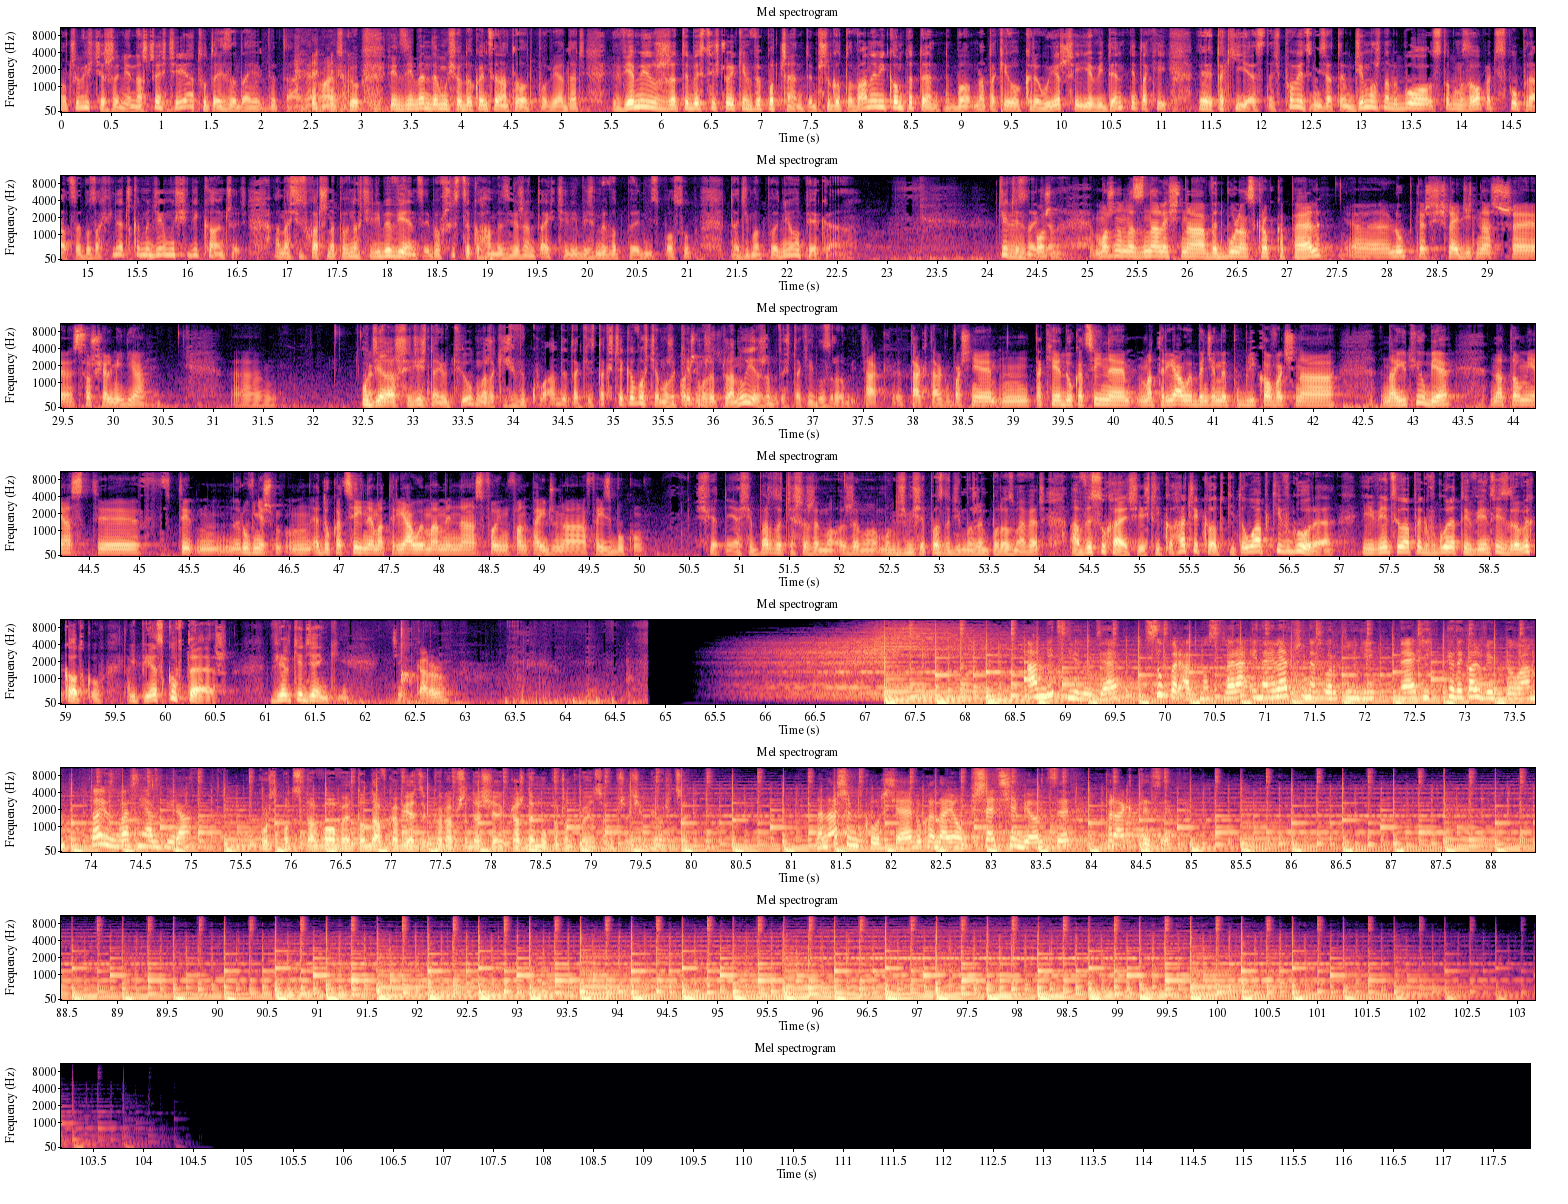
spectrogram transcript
Oczywiście, że nie. Na szczęście ja tutaj zadaję pytania, Maćku, więc nie będę musiał do końca na to odpowiadać. Wiemy już, że ty jesteś człowiekiem wypoczętym, przygotowanym i kompetentnym, bo na takiego kreujesz się i ewidentnie taki, e, taki jesteś. Powiedz mi zatem, gdzie można by było z tobą załapać współpracę, bo za chwileczkę będziemy musieli kończyć, a nasi słuchacze na pewno chcieliby więcej, bo wszyscy kochamy zwierzęta i chcielibyśmy w odpowiedni sposób dać im odpowiednią opiekę. Gdzie cię znajdziemy? Można, nas znaleźć na wetbulans.pl e, lub też śledzić nasze social media. E, Udzielasz się gdzieś na YouTube, masz jakieś wykłady, takie, tak z ciekawości, a może, kiedy, może planujesz, żeby coś takiego zrobić? Tak, tak, tak. Właśnie mm, takie edukacyjne materiały będziemy publikować na, na YouTubie, natomiast y, ty, mm, również mm, edukacyjne materiały mamy na swoim fanpage'u na Facebooku. Świetnie, ja się bardzo cieszę, że, mo, że mo, mogliśmy się poznać i możemy porozmawiać. A wy słuchajcie, jeśli kochacie kotki, to łapki w górę. Im więcej łapek w górę, tym więcej zdrowych kotków. I piesków też. Wielkie dzięki. Dzięki, Karol. Ambitni ludzie, super atmosfera i najlepsze networkingi, na jakich kiedykolwiek byłam, to jest właśnie Asbiro. Kurs podstawowy to dawka wiedzy, która przyda się każdemu początkującemu przedsiębiorcy. Na naszym kursie wykładają przedsiębiorcy, praktycy.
